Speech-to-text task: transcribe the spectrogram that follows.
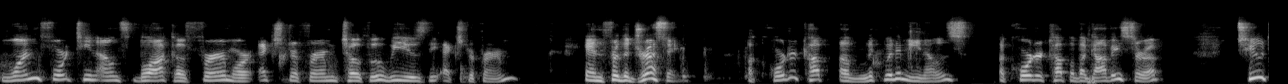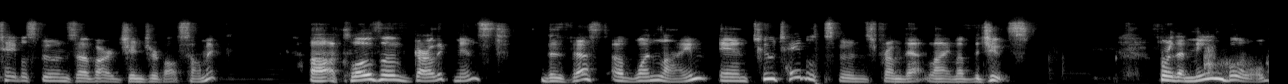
one 14 ounce block of firm or extra firm tofu. We use the extra firm. And for the dressing, a quarter cup of liquid aminos, a quarter cup of agave syrup, two tablespoons of our ginger balsamic, uh, a clove of garlic minced, the zest of one lime, and two tablespoons from that lime of the juice. For the main bowl,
